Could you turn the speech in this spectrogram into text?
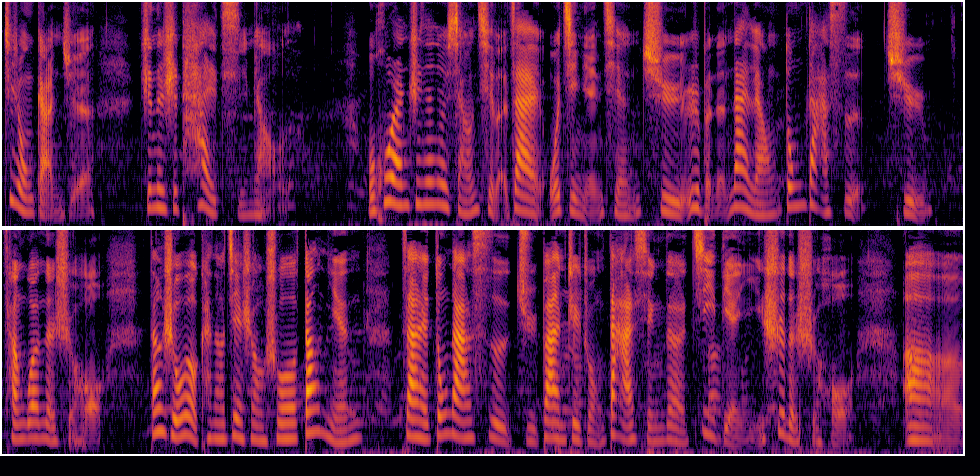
这种感觉真的是太奇妙了。我忽然之间就想起了，在我几年前去日本的奈良东大寺去参观的时候，当时我有看到介绍说，当年在东大寺举办这种大型的祭典仪式的时候，啊，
